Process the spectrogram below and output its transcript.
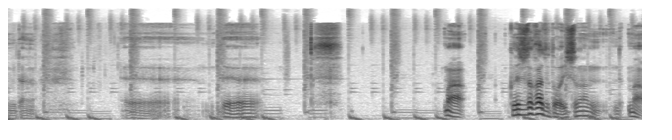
みたいな。えー、でまあクレジットカードと一緒なんまあ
